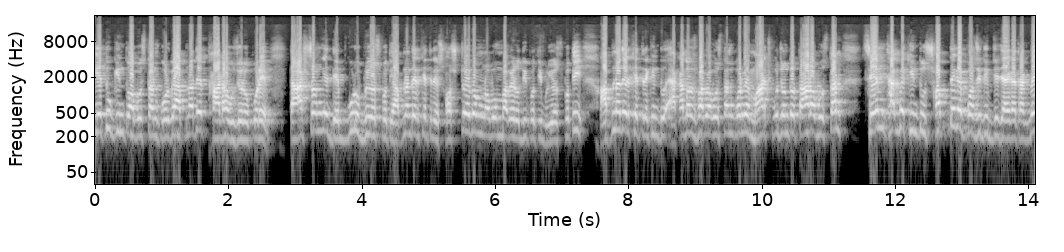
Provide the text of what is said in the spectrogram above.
কেতু কিন্তু অবস্থান করবে আপনাদের থার্ড হাউসের ওপরে। তার সঙ্গে দেবগুরু বৃহস্পতি, আপনাদের ক্ষেত্রে ষষ্ঠ এবং নবম ভাবের অধিপতি বৃহস্পতি, আপনাদের ক্ষেত্রে কিন্তু একাদশ ভাবে অবস্থান করবে। মার্চ পর্যন্ত তার অবস্থান সেম থাকবে, কিন্তু সব থেকে পজিটিভ যে জায়গা থাকবে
